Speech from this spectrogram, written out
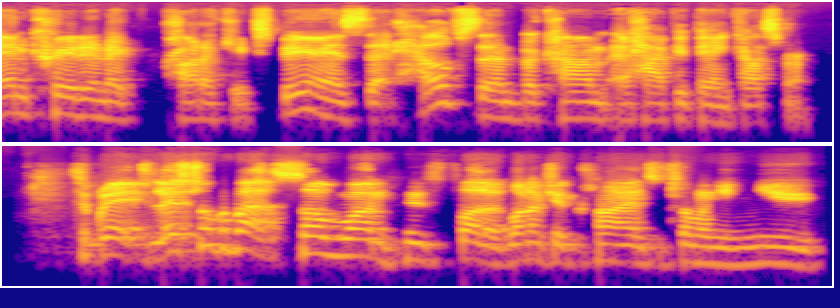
and create a product experience that helps them become a happy paying customer. So great. Let's talk about someone who followed one of your clients or someone you knew,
